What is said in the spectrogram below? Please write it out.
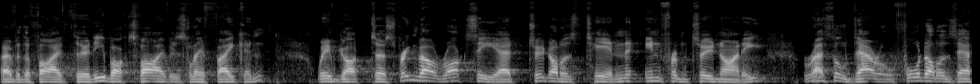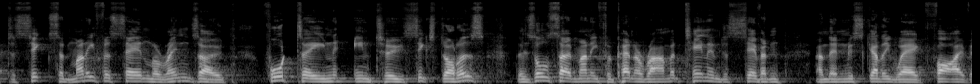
over the 530. Box five is left vacant. We've got uh, Springvale Roxy at $2.10, in from 290 Razzle Darrell, $4 out to 6 and money for San Lorenzo, 14 into $6. There's also money for Panorama, 10 into 7, and then Miss Scallywag, 5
